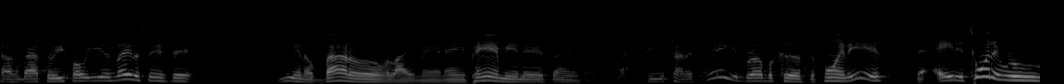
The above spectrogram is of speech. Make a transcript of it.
talking about three, four years later since that, you in a battle of like, man, they ain't paying me and everything. Master P, you trying to tell you, bro, because the point is the 80-20 rule,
